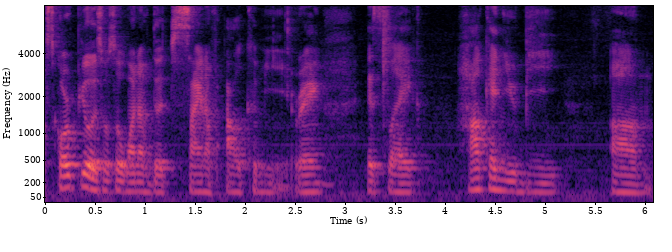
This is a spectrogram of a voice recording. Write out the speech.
scorpio is also one of the sign of alchemy right? It's like how can you be um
